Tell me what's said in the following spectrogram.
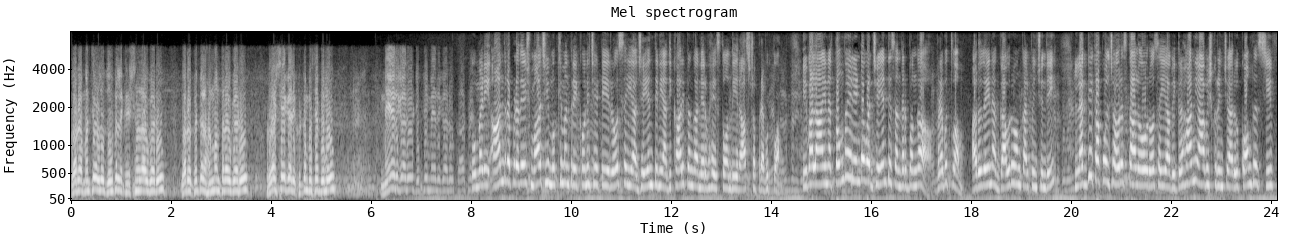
గౌరవ మంత్రివర్యులు దూపల్లి కృష్ణారావు గారు గౌరవ పెద్దలు హనుమంతరావు గారు రోషే గారి కుటుంబ సభ్యులు మేయర్ గారు డిప్యూటీ మేయర్ గారు కార్పొరేట్ ఉమ్మడి ఆంధ్రప్రదేశ్ మాజీ ముఖ్యమంత్రి కొనిచెట్టి రోసయ్య జయంతిని అధికారికంగా నిర్వహిస్తోంది రాష్ట్ర ప్రభుత్వం. ఇవాళ ఆయన తొంభై రెండవ జయంతి సందర్భంగా ప్రభుత్వం అరుదైన గౌరవం కల్పించింది. లగ్దీ కపూల్ చౌరస్తాలో రోసయ్య విగ్రహాన్ని ఆవిష్కరించారు కాంగ్రెస్ చీఫ్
